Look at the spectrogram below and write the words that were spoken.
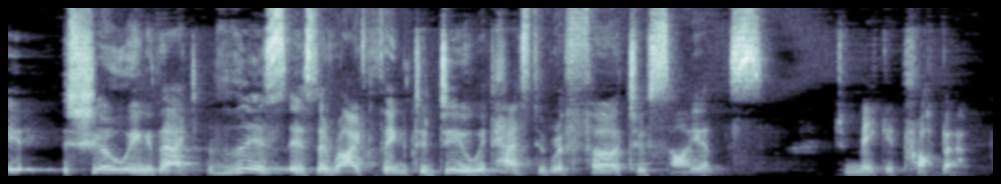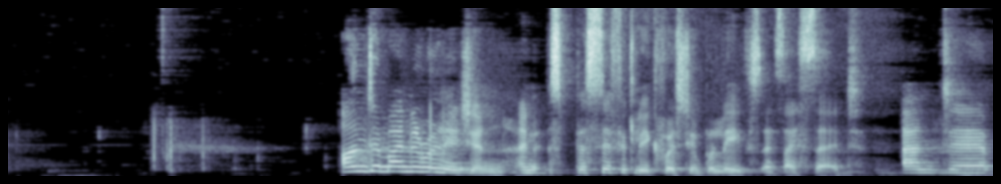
it showing that this is the right thing to do. It has to refer to science to make it proper. Undermining religion, and specifically Christian beliefs, as I said. And uh,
